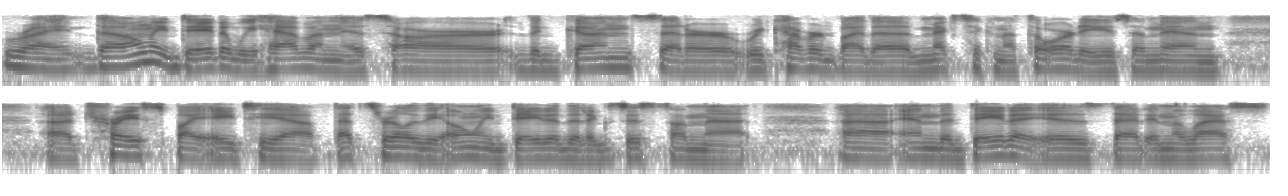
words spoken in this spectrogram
Right. The only data we have on this are the guns that are recovered by the Mexican authorities and then uh, traced by ATF. That's really the only data that exists on that. Uh, and the data is that in the last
